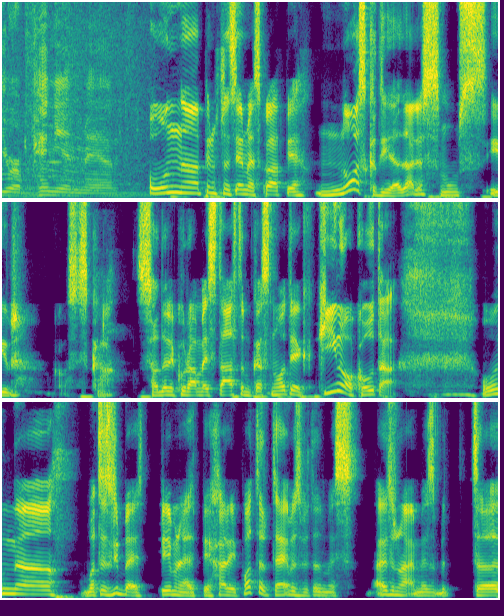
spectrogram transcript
your opinion, man. Un uh, pirms mēs ķeramies klāt pie noskatītā daļas, mums ir kaut kas kā sadaļa, kurā mēs stāstām, kas notiek kino kultā. Un uh, es gribēju pieminēt pie Harry Potter tēmas, bet tad mēs aizrunājāmies. Bet uh,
